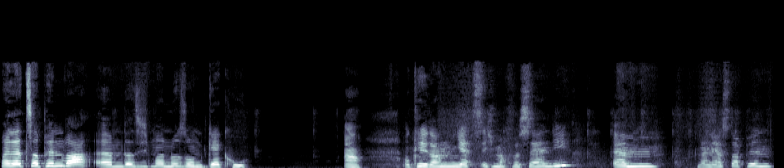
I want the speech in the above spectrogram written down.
mein letzter Pin war, ähm, da sieht man nur so ein Gecko. Ah, okay, dann jetzt ich mach für Sandy. Ähm, mein erster Pin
